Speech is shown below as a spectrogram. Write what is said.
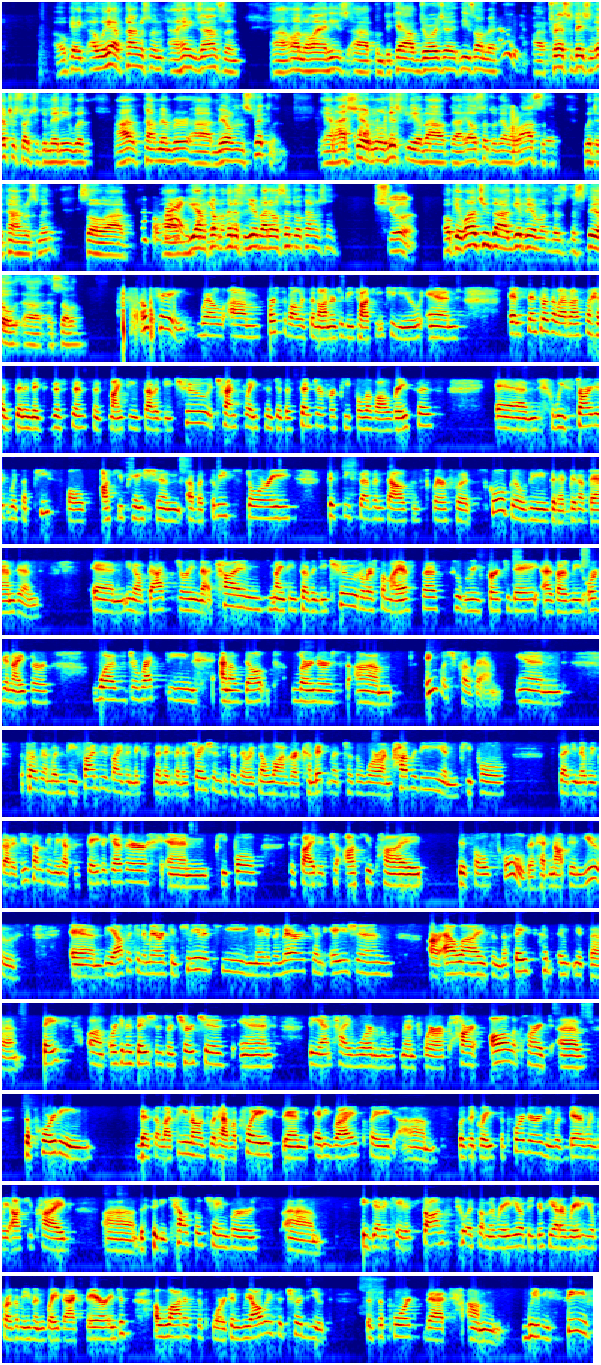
Okay, uh, we have Congressman uh, Hank Johnson uh, on the line. He's uh, from DeKalb, Georgia. He's on the oh. Uh, Transportation Infrastructure Committee with our member uh, Marilyn Strickland. And I shared a little history about El Centro de la Raza with the congressman. So, right. do you have a couple of minutes to hear about El Centro, Congressman? Sure. Okay, why don't you give him the, the spill, Estela? Okay. Well, um, first of all, it's an honor to be talking to you. And El Centro de la Raza has been in existence since 1972. It translates into the Center for People of All Races. And we started with a peaceful occupation of a three story, 57,000 square foot school building that had been abandoned. And, you know, back during that time, 1972, Roberto Maestas, who we refer today as our lead organizer, was directing an adult learners um, English program. And the program was defunded by the Nixon administration because there was no longer a commitment to the war on poverty, and people said, you know, we've got to do something. We have to stay together, and people decided to occupy this old school that had not been used. And the African American community, Native American, Asian, our allies in the faith, the faith uh, organizations or churches, and the anti-war movement were part, all a part of supporting that the Latinos would have a place. And Eddie Rye played um, was a great supporter. He was there when we occupied uh, the city council chambers. Um, he dedicated songs to us on the radio because he had a radio program even way back there, and just a lot of support. And we always attribute the support that um, we receive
